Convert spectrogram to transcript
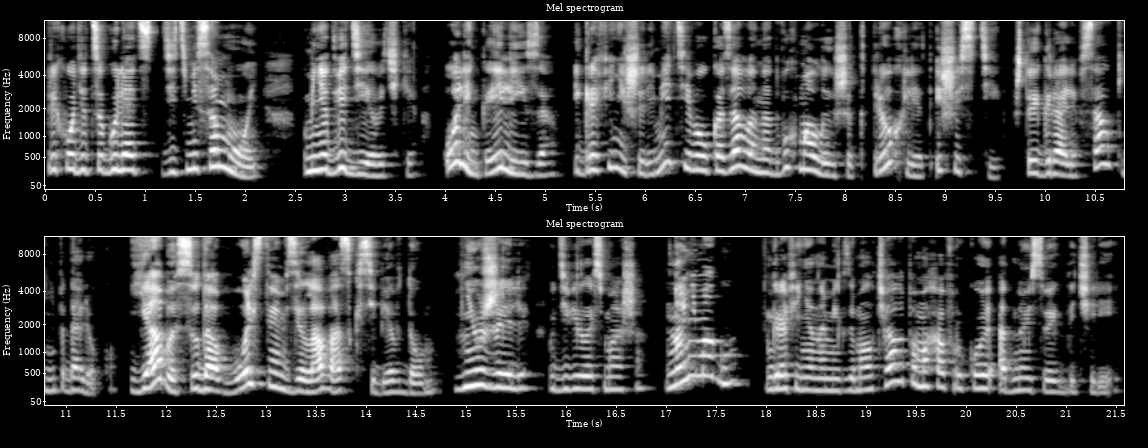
приходится гулять с детьми самой. У меня две девочки, Оленька и Лиза. И графиня Шереметьева указала на двух малышек трех лет и шести, что играли в салки неподалеку. «Я бы с удовольствием взяла вас к себе в дом». «Неужели?» – удивилась Маша. «Но не могу». Графиня на миг замолчала, помахав рукой одной из своих дочерей.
